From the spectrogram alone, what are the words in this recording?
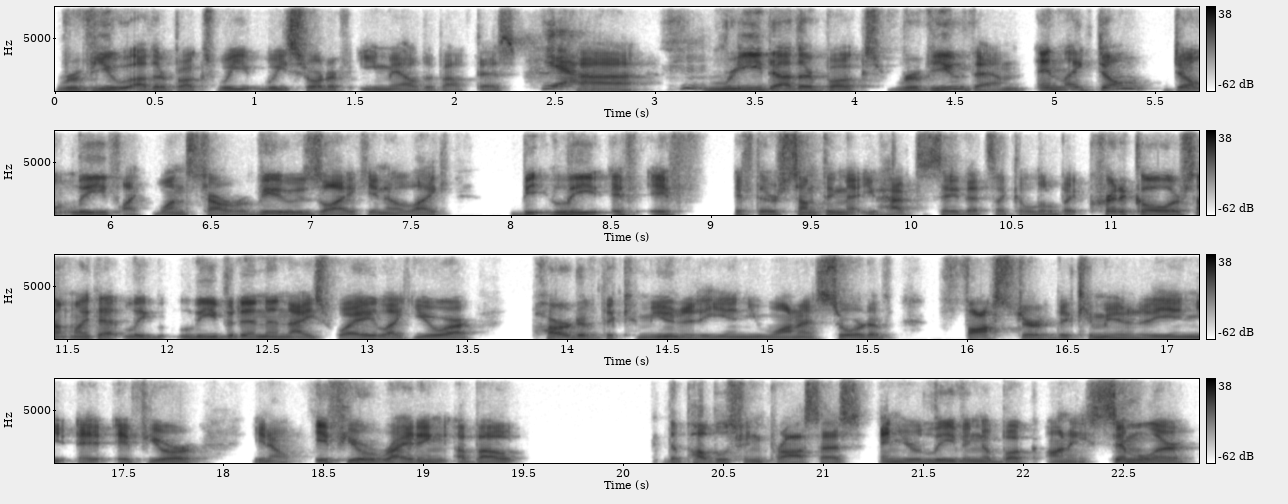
"Review other books." We we sort of emailed about this. Yeah. Uh, read other books, review them, and like don't don't leave like one star reviews. Like you know, like be, leave, if if if there's something that you have to say that's like a little bit critical or something like that, leave, leave it in a nice way. Like you are part of the community and you want to sort of foster the community and if you're you know if you're writing about the publishing process and you're leaving a book on a similar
